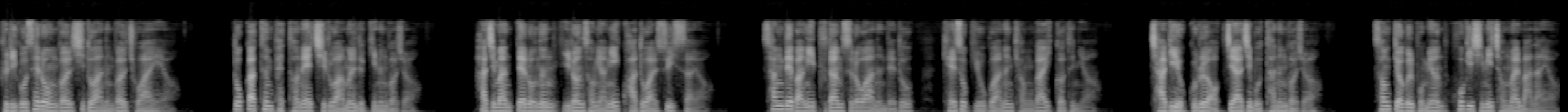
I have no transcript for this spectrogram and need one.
그리고 새로운 걸 시도하는 걸 좋아해요. 똑같은 패턴의 지루함을 느끼는 거죠. 하지만 때로는 이런 성향이 과도할 수 있어요. 상대방이 부담스러워 하는데도 계속 요구하는 경우가 있거든요. 자기 욕구를 억제하지 못하는 거죠. 성격을 보면 호기심이 정말 많아요.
